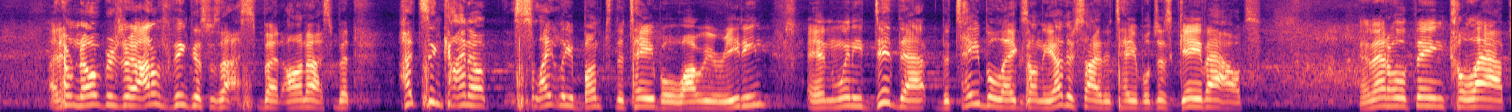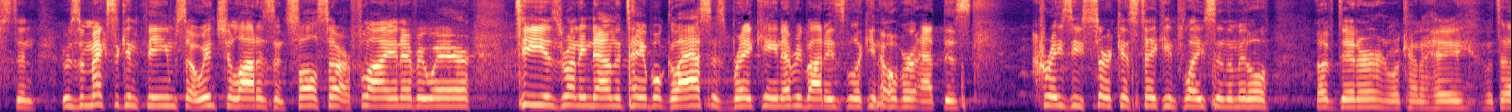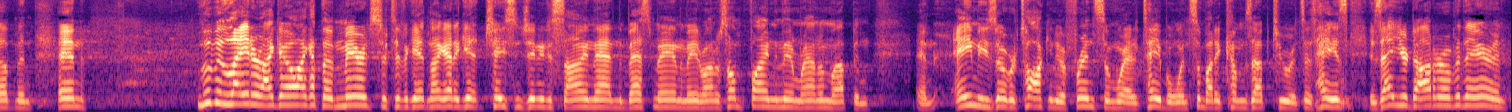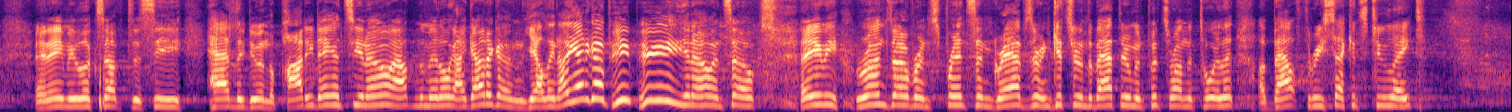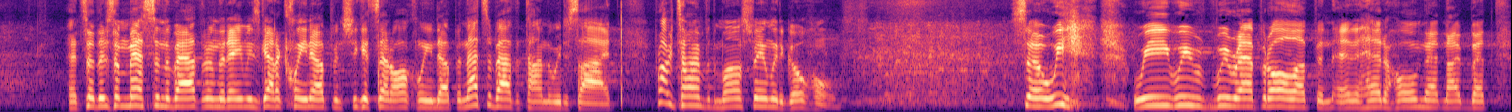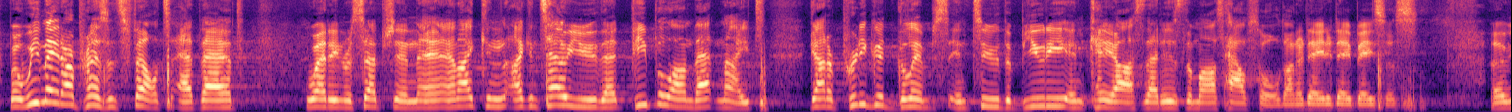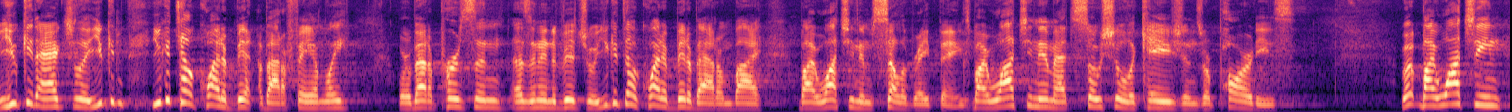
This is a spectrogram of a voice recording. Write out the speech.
I don't know. I don't think this was us, but on us. But Hudson kind of slightly bumped the table while we were eating. And when he did that, the table legs on the other side of the table just gave out. And that whole thing collapsed. And it was a Mexican theme, so enchiladas and salsa are flying everywhere. Tea is running down the table, glass is breaking. Everybody's looking over at this crazy circus taking place in the middle of dinner, and we're kind of, hey, what's up? And, and a little bit later, I go, I got the marriage certificate, and I got to get Chase and Jenny to sign that, and the best man, the maid of honor. So I'm finding them, rounding them up, and, and Amy's over talking to a friend somewhere at a table when somebody comes up to her and says, Hey, is, is that your daughter over there? And, and Amy looks up to see Hadley doing the potty dance, you know, out in the middle. I gotta go, and yelling, I gotta go pee pee, you know. And so Amy runs over and sprints and grabs her and gets her in the bathroom and puts her on the toilet about three seconds too late. And so there's a mess in the bathroom that Amy's got to clean up, and she gets that all cleaned up. And that's about the time that we decide probably time for the Moss family to go home so we, we, we, we wrap it all up and, and head home that night. But, but we made our presence felt at that wedding reception. And I can, I can tell you that people on that night got a pretty good glimpse into the beauty and chaos that is the Moss household on a day to day basis. Uh, you could actually, you can, you can tell quite a bit about a family or about a person as an individual. You can tell quite a bit about them by by watching them celebrate things, by watching them at social occasions or parties, but by watching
